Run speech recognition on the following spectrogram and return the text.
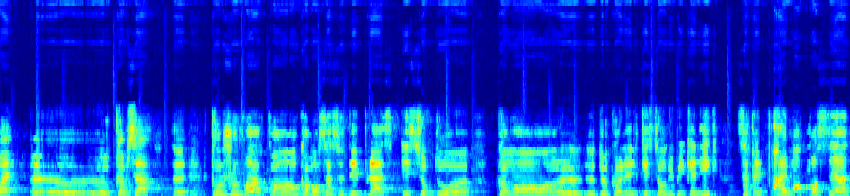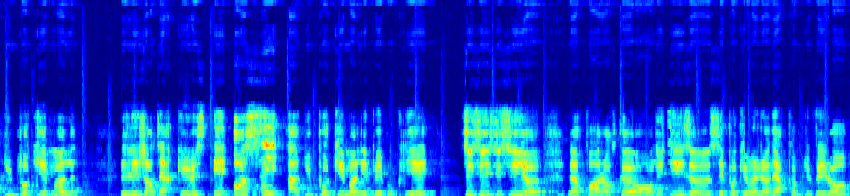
Ouais, euh, euh, comme ça. Euh, quand je vois comment ça se déplace et surtout comment de coller une question du mécanique, ça fait vraiment penser à du Pokémon légendaire Arceus et aussi à du Pokémon épée bouclier. Si, si, si, si, la fois lorsqu'on utilise ces Pokémon légendaires comme du vélo,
